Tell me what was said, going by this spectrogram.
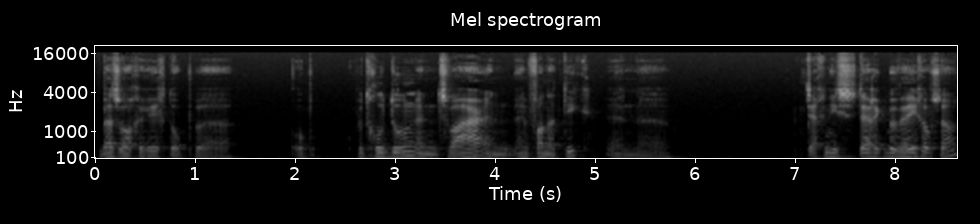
Best wel gericht op, eh, op, op het goed doen en zwaar en, en fanatiek. En eh, technisch sterk bewegen of zo.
